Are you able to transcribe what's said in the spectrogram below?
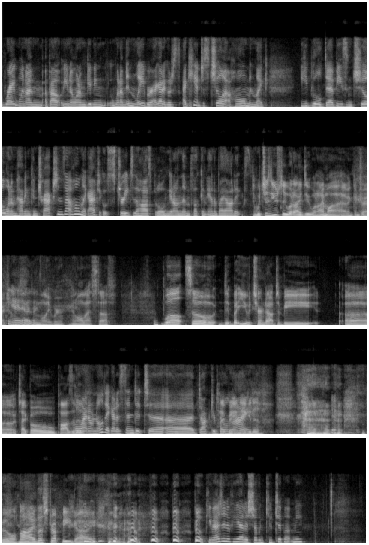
right when I'm about, you know, when I'm getting, when I'm in labor, I gotta go. Just, I can't just chill at home and like eat little Debbie's and chill when I'm having contractions at home. Like I have to go straight to the hospital and get on them fucking antibiotics. Which is usually what I do when I'm uh, having contractions Yeah, in labor and all that stuff. Well, so but you turned out to be uh typo positive. Oh, I don't know. They gotta send it to uh, Dr. Type Bill A Nye. negative. Bill Nye, the strep B guy. Bill, Bill, Bill, Bill. Can you imagine if he had to shove a Q-tip up me?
